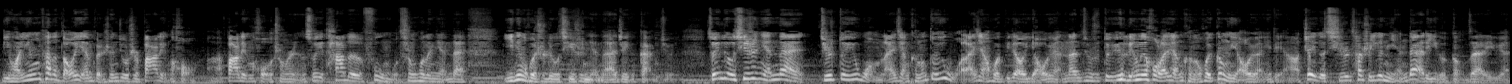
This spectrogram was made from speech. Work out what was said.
李焕英他的导演本身就是八零后啊，八零后的生人，所以他的父母生活的年代一定会是六七十年代这个感觉。所以六七十年代其实对于我们来讲，可能对于我来讲会比较遥远，那就是对于零零后来讲可能会更遥远一点啊。这个其实它是一个年代的一个梗在里边，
